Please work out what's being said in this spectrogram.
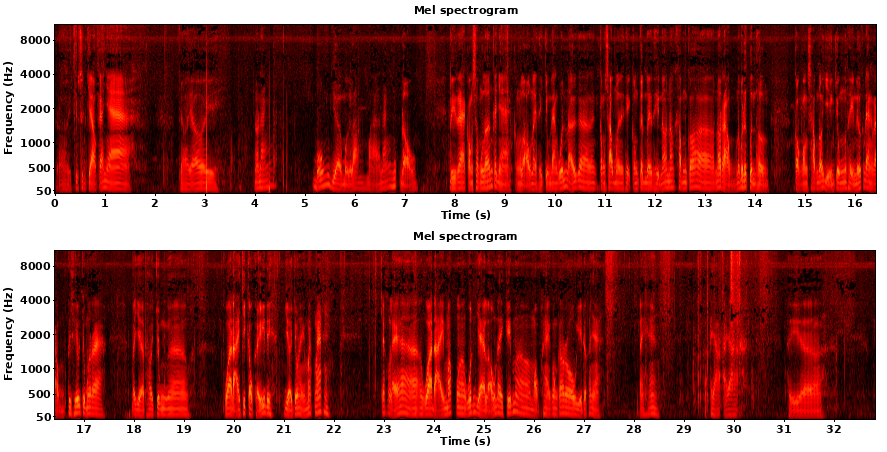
Rồi chú xin chào cả nhà. Trời ơi, Nó nắng 4 giờ 15 mà nó nắng mức độ. Đi ra con sông lớn cả nhà, Con lộ này thì chúng đang quýnh ở ờ, con sông này thì, con kinh đây thì nó nó không có ờ, nó rồng, Nó nước bình thường. Còn con sông đối diện chung thì nước đang rồng Tí xíu chung mới ra. Bây giờ thôi chung ờ, qua đại chiếc cầu khỉ đi, Giờ chỗ này mát mát Chắc có lẽ qua đại móc quýnh dài lỗ đây kiếm một hai con cá rô gì đó cả nhà. Đây ha à da, à da. thì uh,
